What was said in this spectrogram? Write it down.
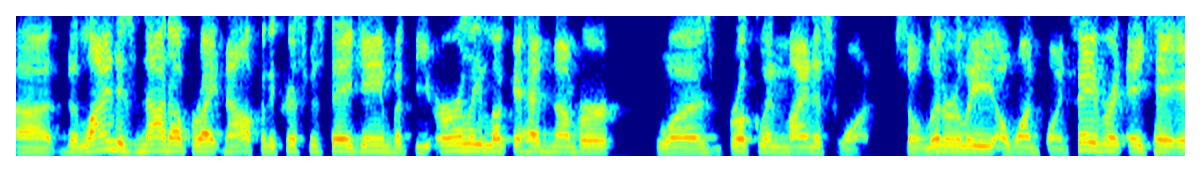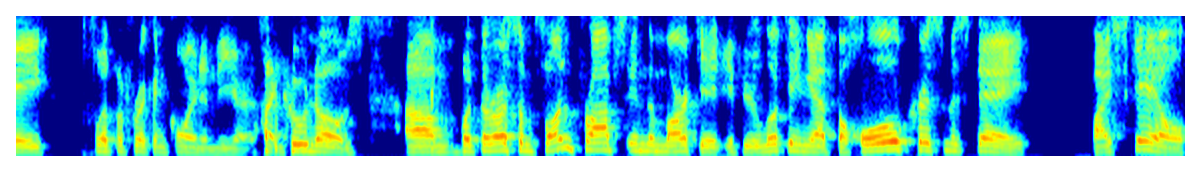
Uh, the line is not up right now for the Christmas Day game, but the early look ahead number was Brooklyn minus one. So literally a one point favorite, aka flip a freaking coin in the air. Like who knows? Um, but there are some fun props in the market if you're looking at the whole Christmas Day by scale.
